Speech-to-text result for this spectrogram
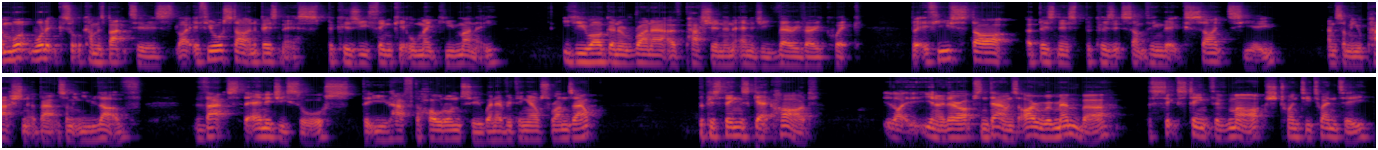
And what what it sort of comes back to is like if you're starting a business because you think it will make you money, you are going to run out of passion and energy very very quick. But if you start a business because it's something that excites you and something you're passionate about, and something you love, that's the energy source that you have to hold on to when everything else runs out because things get hard. Like, you know, there are ups and downs. I remember the 16th of March, 2020,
